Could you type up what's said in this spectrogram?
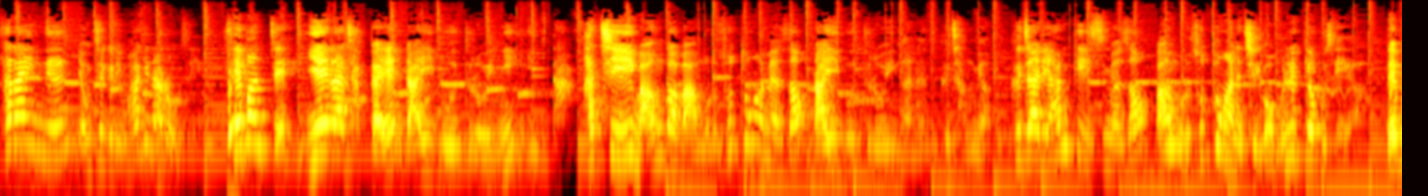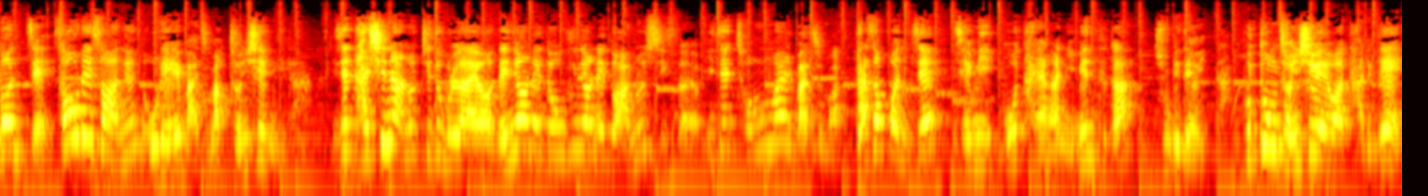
살아있는 영체 그림 확인하러 오세요. 세 번째, 이해라 작가의 라이브 드로잉이 있다. 같이 마음과 마음으로 소통하면서 라이브 드로잉하는 그 장면. 그 자리에 함께 있으면서 마음으로 소통하는 즐거움을 느껴보세요. 네 번째, 서울에서 하는 올해의 마지막 전시회입니다. 이제 다시는 안 올지도 몰라요. 내년에도 후년에도 안 올 수 있어요. 이제 정말 마지막. 다섯 번째, 재미있고 다양한 이벤트가 준비되어 있다. 보통 전시회와 다르게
